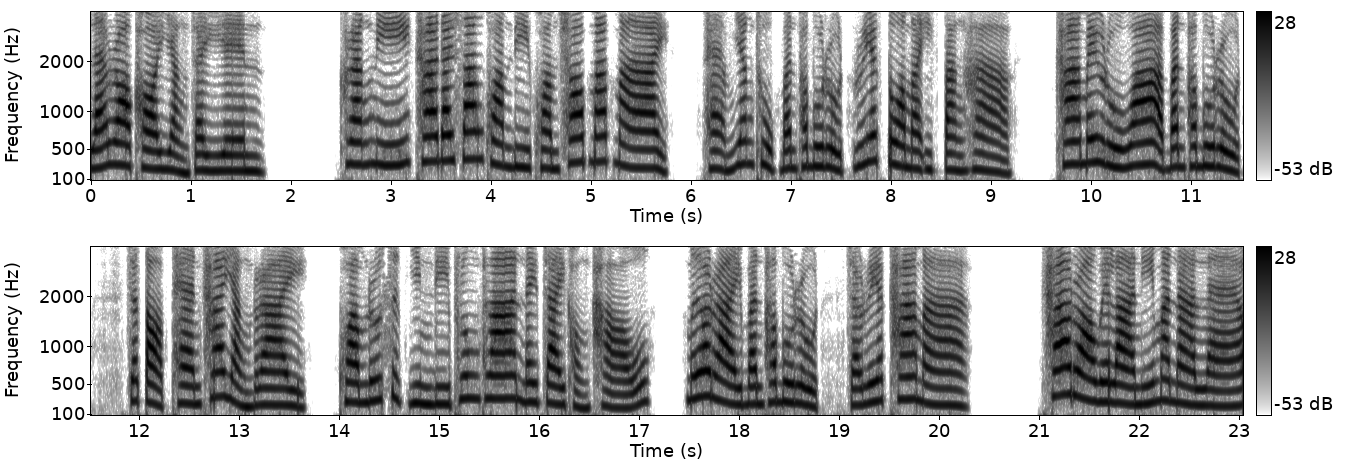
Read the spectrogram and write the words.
และรอคอยอย่างใจเย็น ครั้งนี้ข้าได้สร้างความดีความชอบมากมาย แถมยังถูกบรรพบุรุษเรียกตัวมาอีกต่างหากข้าไม่รู้ว่าบรรพบุรุษจะตอบแทนข้าอย่างไร ความรู้สึกยินดีพลุ่งพล่านในใจของเขา เมื่อไรบรรพบุรุษจะเรียกข้ามา ข้ารอเวลานี้มานานแล้ว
